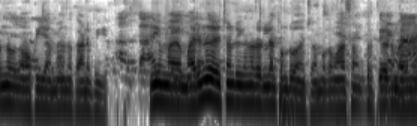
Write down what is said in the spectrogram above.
ഒന്ന് നോക്കി അമ്മ ഒന്ന് കാണിപ്പിക്കാം. ഈ മരുന്ന് കഴിച്ചോണ്ടിരിക്കുന്നവരെല്ലാം തുണ്ട് വാങ്ങിച്ചു. നമുക്ക് മാസം കൃത്യമായിട്ട് മരുന്ന്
